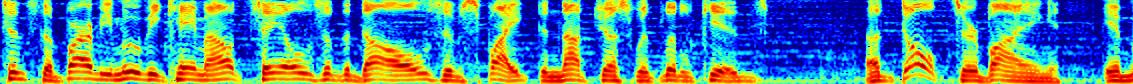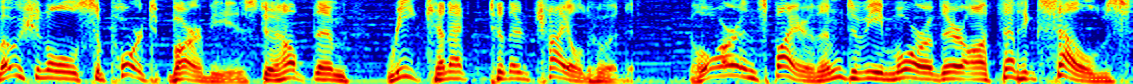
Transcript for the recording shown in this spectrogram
Since the Barbie movie came out, sales of the dolls have spiked, and not just with little kids. Adults are buying emotional support Barbies to help them reconnect to their childhood or inspire them to be more of their authentic selves.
